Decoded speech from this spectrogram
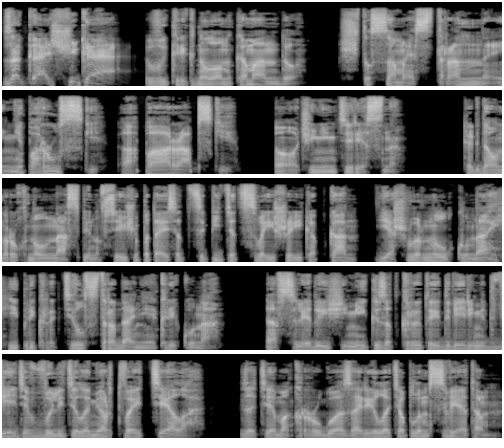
заказчика!» — выкрикнул он команду. Что самое странное, не по-русски, а по-арабски. Очень интересно. Когда он рухнул на спину, все еще пытаясь отцепить от своей шеи капкан, я швырнул кунай и прекратил страдания крикуна. А в следующий миг из открытой двери медведя вылетело мертвое тело. Затем округу озарило теплым светом.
